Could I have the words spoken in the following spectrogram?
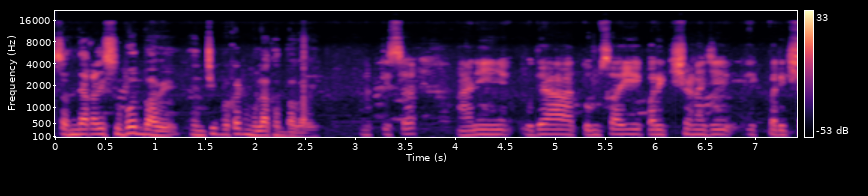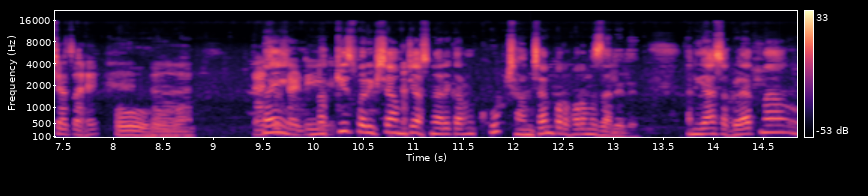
संध्याकाळी सुबोध भावे यांची प्रकट मुलाखत बघावी. नक्कीच सर. आणि उद्या तुमचाही परीक्षणाची एक परीक्षाच आहे. हो हो अं, नाही त्याच्यासाठी नक्कीच परीक्षा आमची असणार आहे कारण खूप छान छान परफॉर्मन्स झालेले आहेत. आणि या सगळ्यात ना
